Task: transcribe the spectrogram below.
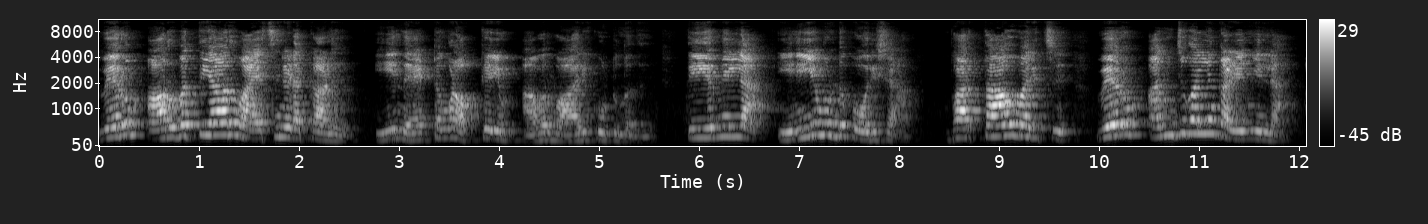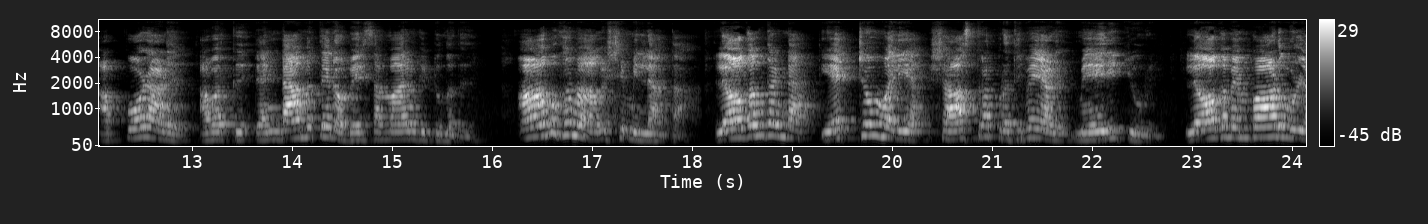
വെറും അറുപത്തിയാറ് വയസ്സിനിടക്കാണ് ഈ നേട്ടങ്ങളൊക്കെയും അവർ വാരിക്കൂട്ടുന്നത്. തീർന്നില്ല ഇനിയുമുണ്ട് പോരിശ. ഭർത്താവ് മരിച്ച് വെറും അഞ്ചു കൊല്ലം കഴിഞ്ഞില്ല അപ്പോഴാണ് അവർക്ക് രണ്ടാമത്തെ നൊബേൽ സമ്മാനം കിട്ടുന്നത്. ആമുഖം ആവശ്യമില്ലാത്ത ലോകം കണ്ട ഏറ്റവും വലിയ ശാസ്ത്ര പ്രതിഭയാണ് മേരി ക്യൂറി ലോകമെമ്പാടുമുള്ള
